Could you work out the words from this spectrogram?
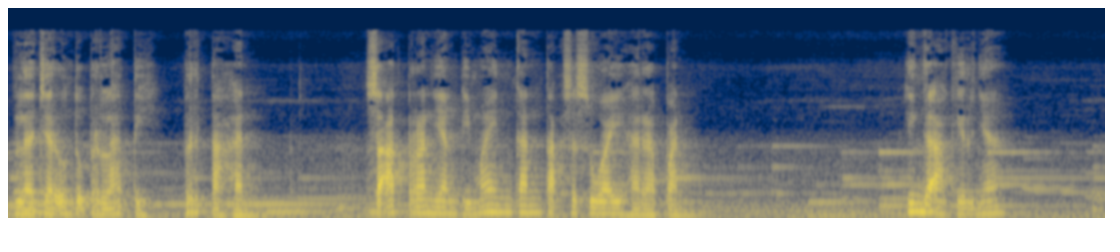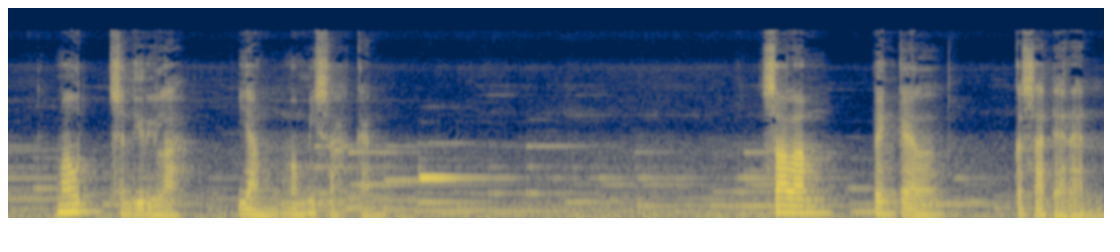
belajar untuk berlatih, bertahan saat peran yang dimainkan tak sesuai harapan, hingga akhirnya maut sendirilah yang memisahkan. Salam bengkel kesadaran.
